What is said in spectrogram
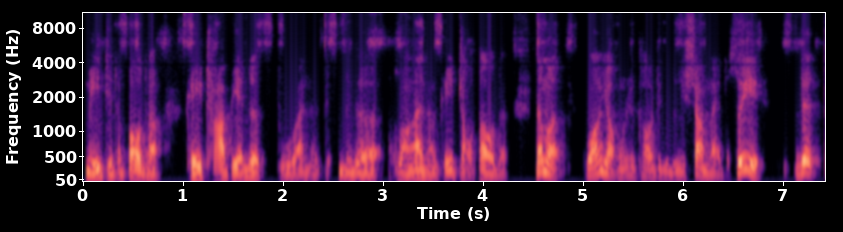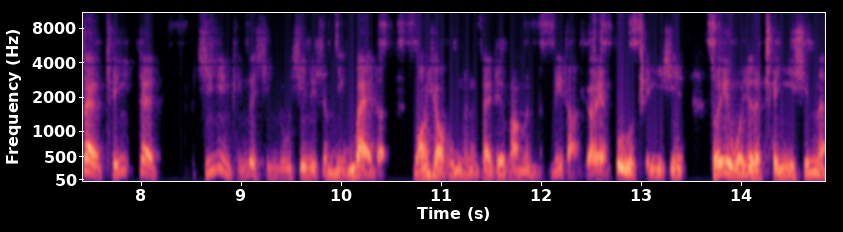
媒体的报道可以查别的图案的那个黄案上可以找到的。那么王小红是靠这个东西上来的，所以在在陈在习近平的心中心里是明白的，王小红可能在这方面能力上远远不如陈一新，所以我觉得陈一新呢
